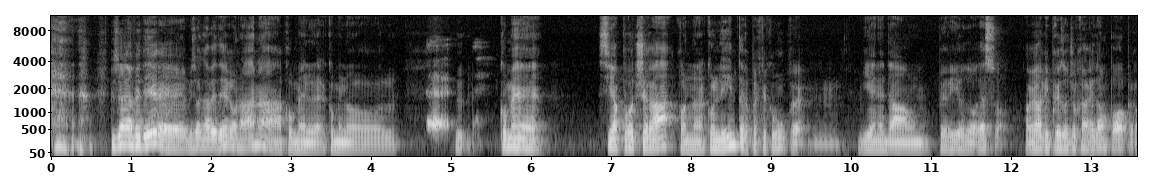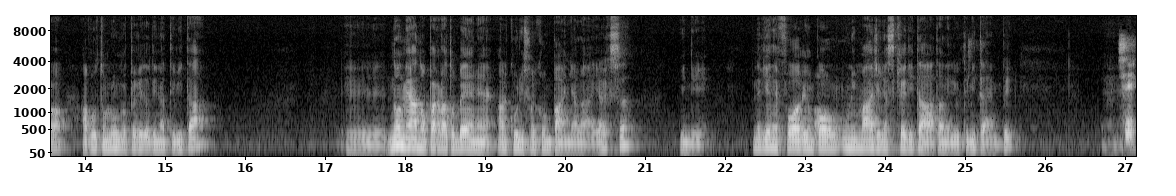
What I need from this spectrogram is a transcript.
Bisogna vedere, bisogna vedere Onana come, come lo, Eh, come si approccerà con, con l'Inter, perché comunque mh, viene da un periodo, adesso aveva ripreso a giocare da un po', però ha avuto un lungo periodo di inattività. E non ne hanno parlato bene alcuni suoi compagni all'Ajax, quindi ne viene fuori un po' un- un'immagine screditata negli ultimi tempi. sì,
